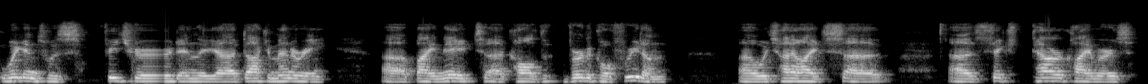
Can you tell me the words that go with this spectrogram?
Wiggins was featured in the uh, documentary by Nate called Vertical Freedom, which highlights six tower climbers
